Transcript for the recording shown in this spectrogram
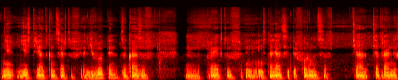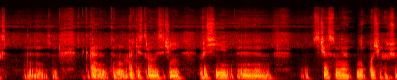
у меня есть ряд концертов в Европе, заказов, э, проектов, инсталляций, перформансов, теа- театральных там, оркестровых сочинений в России. Э, Сейчас у меня не очень хорошо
